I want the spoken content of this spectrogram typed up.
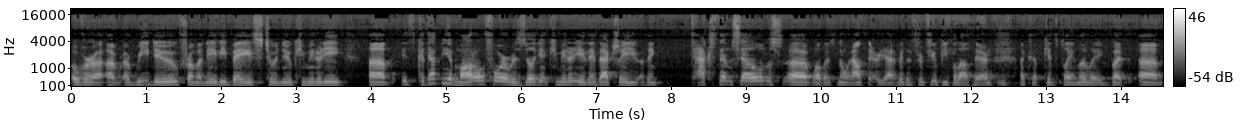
over a, a, redo from a Navy base to a new community. Uh, is, could that be a model for a resilient community? They've actually, I think, taxed themselves. Uh, well, there's no one out there yet. I mean, there's a few people out there, except kids playing Little League. But um,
